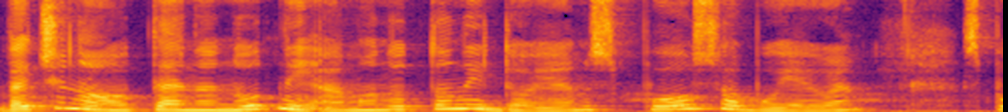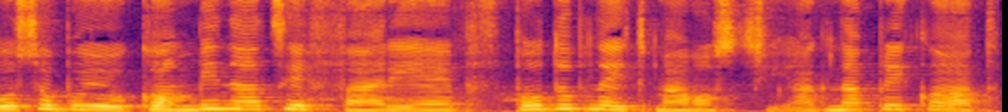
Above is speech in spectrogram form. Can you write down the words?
Väčšinou ten nudný a monotónny dojem spôsobuje, spôsobujú kombinácie farieb v podobnej tmavosti. Ak napríklad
